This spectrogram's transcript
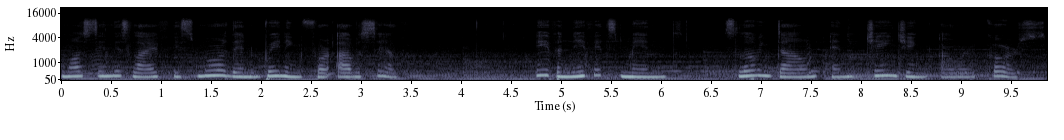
most in this life is more than winning for ourselves. Even if it means slowing down and changing our course.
